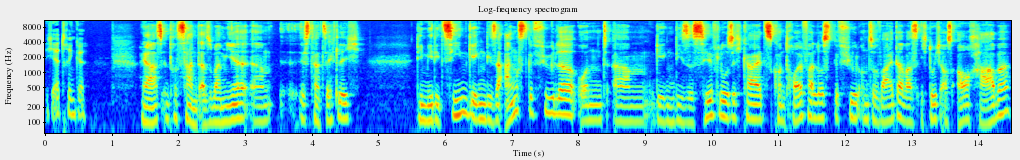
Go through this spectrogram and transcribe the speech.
ich ertrinke. Ja, ist interessant. Also bei mir ähm, ist tatsächlich die Medizin gegen diese Angstgefühle und ähm, gegen dieses Hilflosigkeits-, Kontrollverlustgefühl und so weiter, was ich durchaus auch habe.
